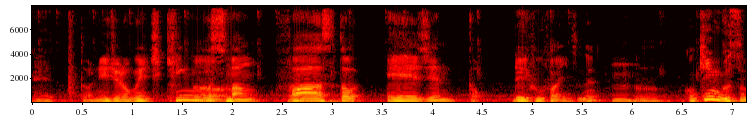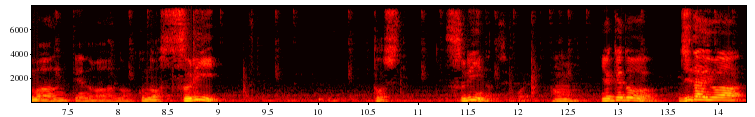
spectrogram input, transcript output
えーっと26日キングスマンファーストエージェント。レイフ・ファインズね、ううん。んこのキングスマンっていうのはあのこの3とし3なんですよこれ。うん。やけど時代は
